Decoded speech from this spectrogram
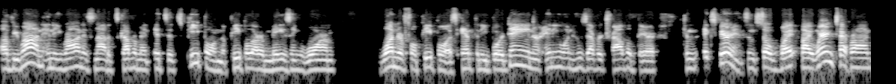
of Iran, and Iran is not its government, it's its people, and the people are amazing, warm, wonderful people as Anthony Bourdain or anyone who's ever traveled there can experience. And so by, wearing Tehran,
